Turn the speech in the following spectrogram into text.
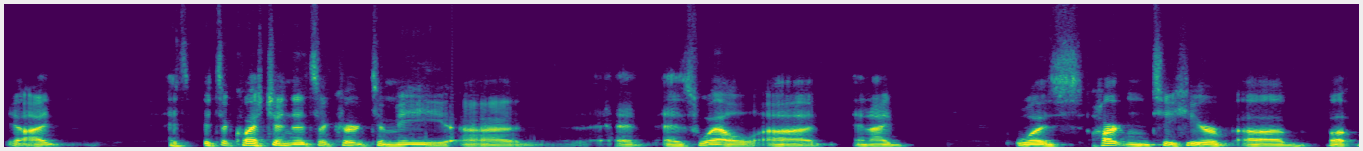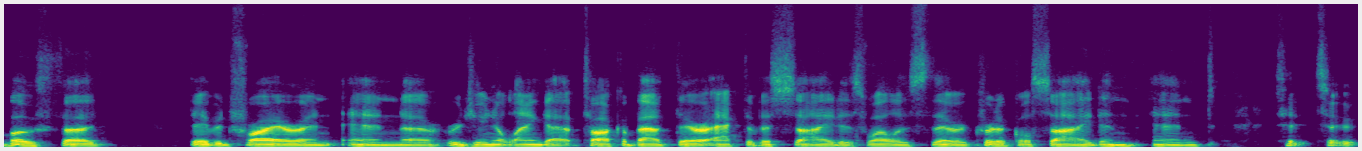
Yeah, I, it's, it's a question that's occurred to me uh, as well. Uh, and I was heartened to hear uh, both uh, David Fryer and, and uh, Regina Langhout talk about their activist side as well as their critical side and, and to, to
